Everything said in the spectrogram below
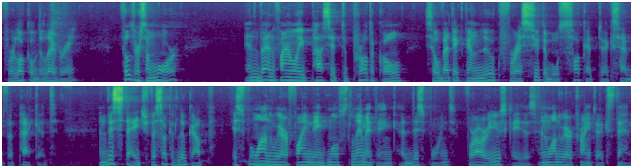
for local delivery, filter some more, and then finally pass it to protocol so that it can look for a suitable socket to accept the packet. In this stage, the socket lookup is one we are finding most limiting at this point for our use cases and one we are trying to extend.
